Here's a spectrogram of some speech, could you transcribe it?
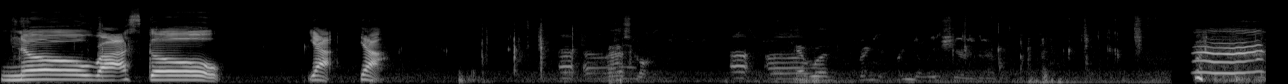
No, Roscoe. Yeah, yeah. Uh -oh. Roscoe. Uh oh. Everyone, bring bring the leash here. Ah.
